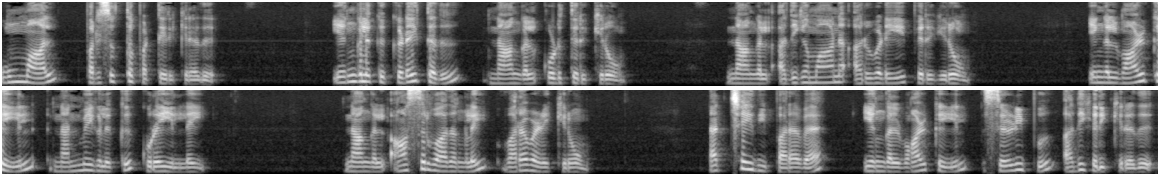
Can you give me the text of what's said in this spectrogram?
உம்மால் பரிசுத்தப்பட்டிருக்கிறது. எங்களுக்கு கிடைத்தது நாங்கள் கொடுத்திருக்கிறோம். நாங்கள் அதிகமான அறுவடையை பெறுகிறோம். எங்கள் வாழ்க்கையில் நன்மைகளுக்கு குறையில்லை. நாங்கள் ஆசிர்வாதங்களை வரவழைக்கிறோம். நற்செய்தி பரவ எங்கள் வாழ்க்கையில் செழிப்பு அதிகரிக்கிறது.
